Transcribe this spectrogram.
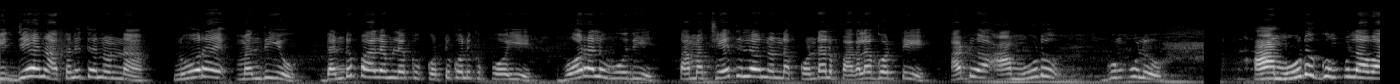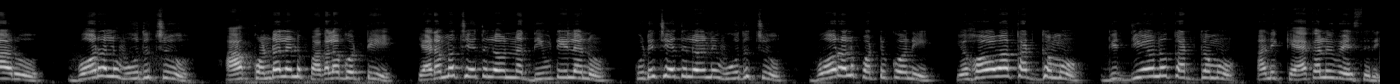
గిద్యోను అతనితోనున్న నూర మందియు దండుపాలెంలోకి కొట్టుకొనికి పోయి బోరలు ఊది తమ చేతిలోనున్న కొండలు పగలగొట్టి అటు ఆ మూడు గుంపులు ఆ మూడు గుంపుల వారు బోరలు ఊదుచు ఆ కొండలను పగలగొట్టి ఎడమ చేతిలో ఉన్న దివిటీలను కుడి చేతిలోని ఊదుచు బోరలు పట్టుకొని యహోవా ఖడ్గము గిద్యోను ఖడ్గము అని కేకలు వేసిరి.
